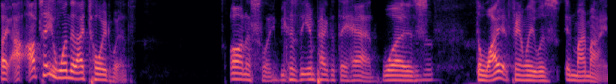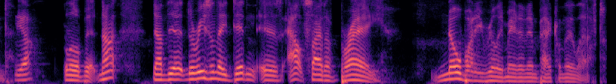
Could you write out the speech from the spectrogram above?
like I, I'll tell you one that I toyed with. Honestly, because the impact that they had was Mhm. the Wyatt family was in my mind Yeah. a little bit. Not now the the reason they didn't is outside of Bray, nobody really made an impact when they left.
